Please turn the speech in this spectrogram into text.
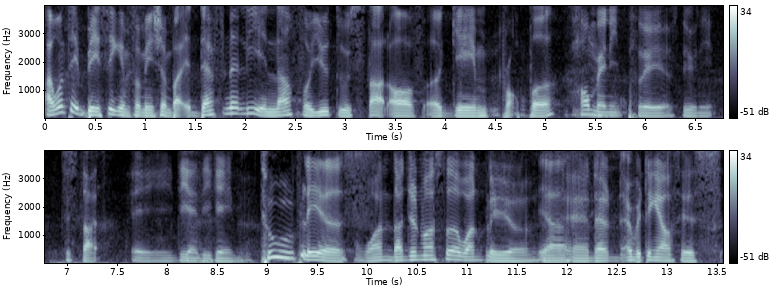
I won't say basic information, but it definitely enough for you to start off a game proper. How many players do you need to start a D&D game? Two players. One dungeon master, one player, Yeah. and then everything else is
